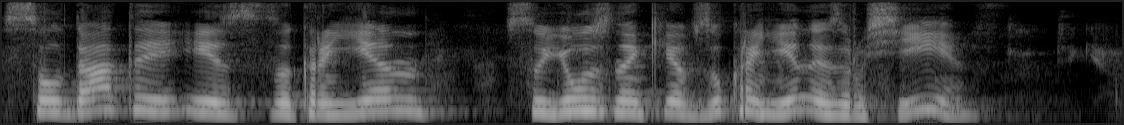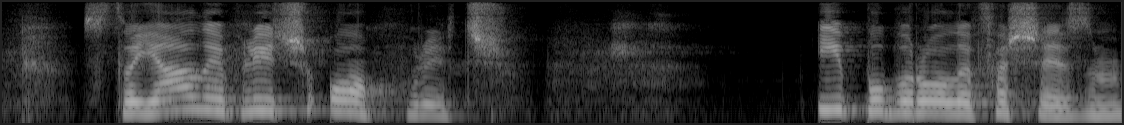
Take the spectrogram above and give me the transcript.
солдати із країн союзників з України, з Росії стояли пліч опліч і побороли фашизм.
